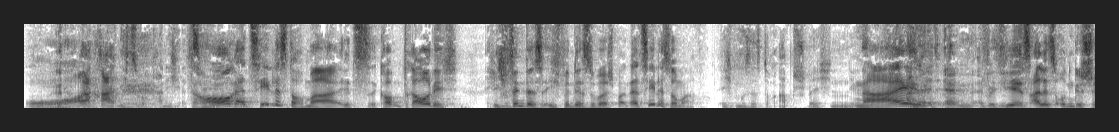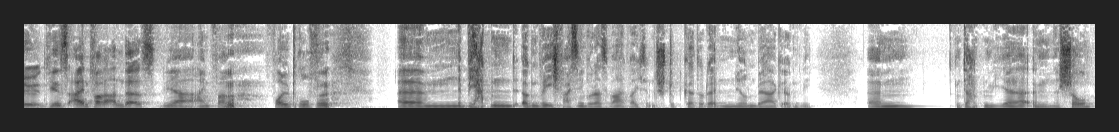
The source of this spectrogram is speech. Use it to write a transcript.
Oh, das kann ich so gar nicht erzählen. Doch, erzähl es doch mal. Jetzt komm, trau dich. Ich finde es, ich finde es super spannend. Erzähl es doch mal. Ich muss das doch abschwächen. Nein, Also, ähm, hier ist alles ungeschönt. Hier ist einfach anders. Ja, einfach voll drauf. ähm, wir hatten irgendwie, ich weiß nicht, wo das war, war ich in Stuttgart oder in Nürnberg irgendwie. Ähm, und da hatten wir ähm, eine Show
